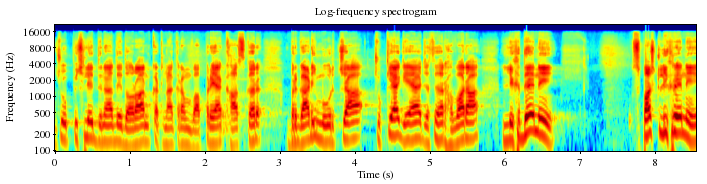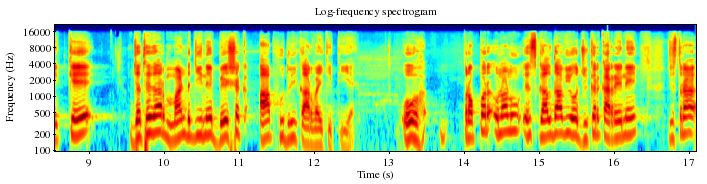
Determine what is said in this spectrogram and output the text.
ਜੋ ਪਿਛਲੇ ਦਿਨਾਂ ਦੇ ਦੌਰਾਨ ਘਟਨਾਕ੍ਰਮ ਵਾਪਰਿਆ ਖਾਸ ਕਰ ਬਰਗਾੜੀ ਮੋਰਚਾ ਚੁੱਕਿਆ ਗਿਆ ਜਥੇਦਾਰ ਹਵਾਰਾ ਲਿਖਦੇ ਨੇ, ਸਪਸ਼ਟ ਲਿਖ ਰਹੇ ਨੇ ਕਿ ਜਥੇਦਾਰ ਮੰਡ ਜੀ ਨੇ ਬੇਸ਼ੱਕ ਆਪ ਖੁਦਰੀ ਕਾਰਵਾਈ ਕੀਤੀ ਹੈ। ਉਹ ਪ੍ਰੋਪਰ ਉਹਨਾਂ ਨੂੰ ਇਸ ਗੱਲ ਦਾ ਵੀ ਉਹ ਜ਼ਿਕਰ ਕਰ ਰਹੇ ਨੇ, ਜਿਸ ਤਰ੍ਹਾਂ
